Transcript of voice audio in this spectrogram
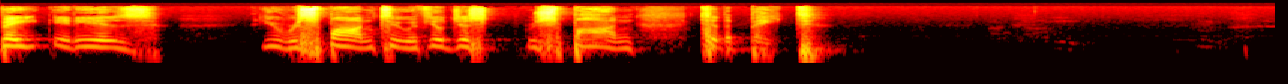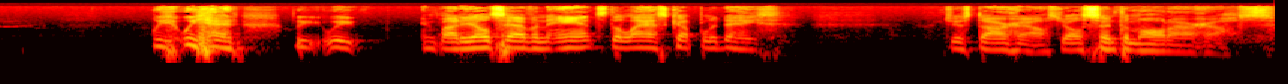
bait it is you respond to if you'll just respond to the bait. We, we had, we, we, anybody else having ants the last couple of days? Just our house. Y'all sent them all to our house.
